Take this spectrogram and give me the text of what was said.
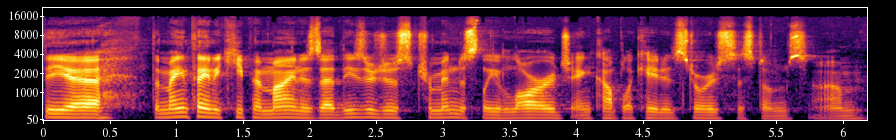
the uh, the main thing to keep in mind is that these are just tremendously large and complicated storage systems. Um,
